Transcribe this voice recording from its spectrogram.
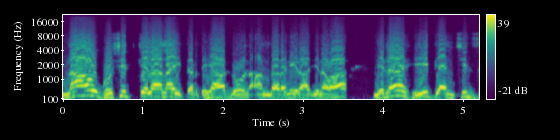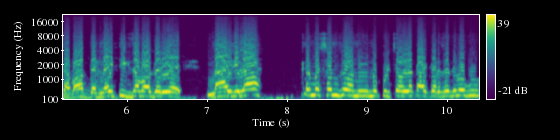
नाव घोषित केला नाही तर ह्या दोन आमदारांनी राजीनामा देणं ही त्यांची जबाबदारी नैतिक जबाबदारी आहे. नाही दिला तर मग समजू आम्ही. मग पुढच्या वेळेला काय करायचं ते बघू.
